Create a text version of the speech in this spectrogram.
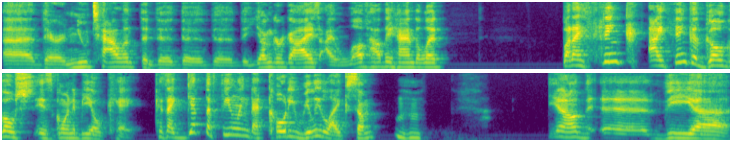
uh their new talent, the the the the, the younger guys. I love how they handle it. But I think I think Ogogo is going to be okay because I get the feeling that Cody really likes him. Mhm. You know, the, uh, the uh,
